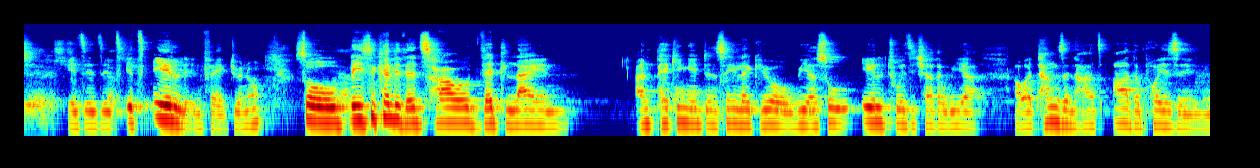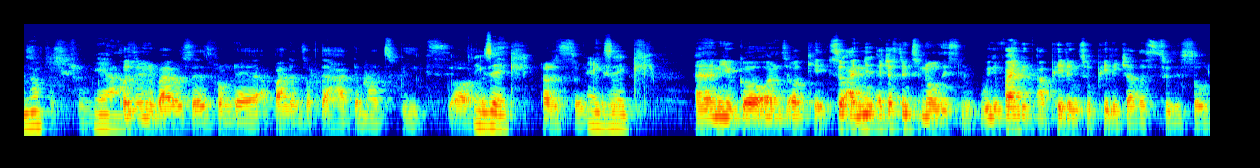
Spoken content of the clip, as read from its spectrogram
Yeah, that's true. it's it's it's, it's ill in fact you know so basically that's how that line unpacking it and saying like yo we are so ill towards each other we are our tongues and hearts are the poison you know Yeah. Because even the Bible says, "From the abundance of the heart, the mouth speaks." Oh, Exactly. That is so. true. exactly And then you go on. To, okay, so I need. I just need to know this. We find it appealing to peel each other to the soul.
